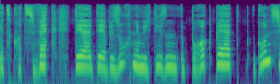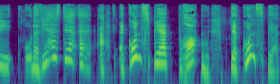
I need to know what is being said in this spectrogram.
jetzt kurz weg. Der, der besucht nämlich diesen Brockbert Gunzi. Oder wie heißt der? Äh, ah, Gunsbert Brocken. Der Gunsbert.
